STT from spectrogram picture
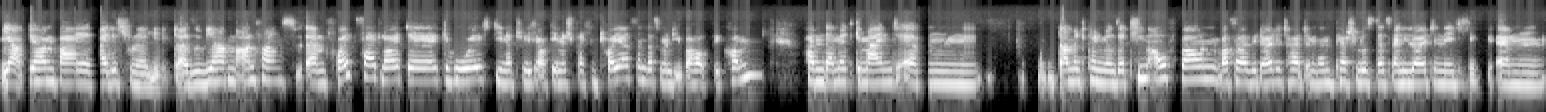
ja, wir haben beides schon erlebt. Also wir haben anfangs ähm, Vollzeitleute geholt, die natürlich auch dementsprechend teuer sind, dass man die überhaupt bekommt. Haben damit gemeint, ähm, damit können wir unser Team aufbauen, was aber bedeutet hat im Umkehrschluss, dass wenn die Leute nicht ähm,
